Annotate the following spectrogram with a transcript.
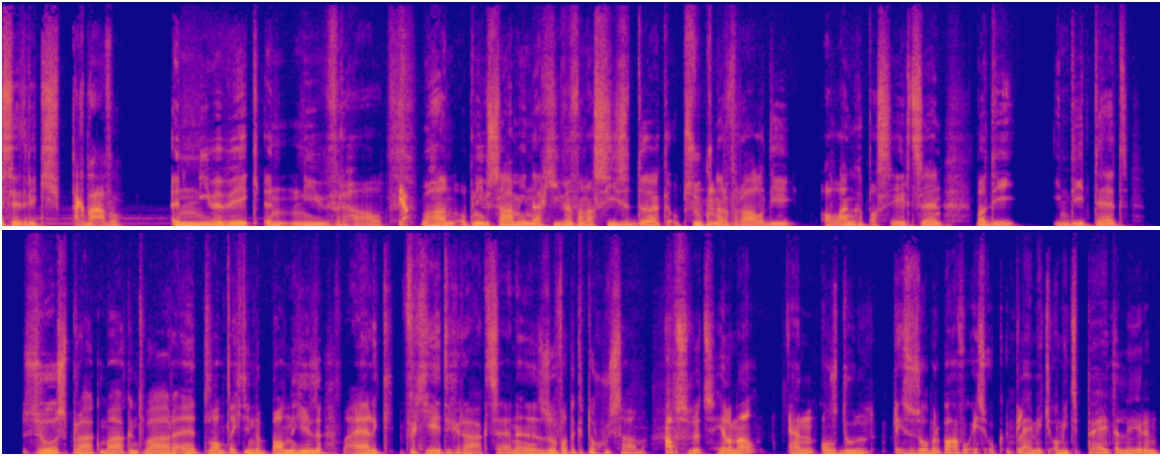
Hey Cedric, Dag Bavo. een nieuwe week, een nieuw verhaal. Ja. We gaan opnieuw samen in de archieven van Assise duiken, op zoek Mhm. naar verhalen die al lang gepasseerd zijn, maar die in die tijd zo spraakmakend waren, hè, het land echt in de ban hielden, maar eigenlijk vergeten geraakt zijn. Hè. Zo vat ik het toch goed samen. Absoluut, helemaal. En ons doel deze zomer, Bavo, is ook een klein beetje om iets bij te leren.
